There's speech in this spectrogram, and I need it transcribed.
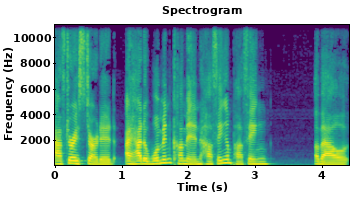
after I started, I had a woman come in huffing and puffing about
